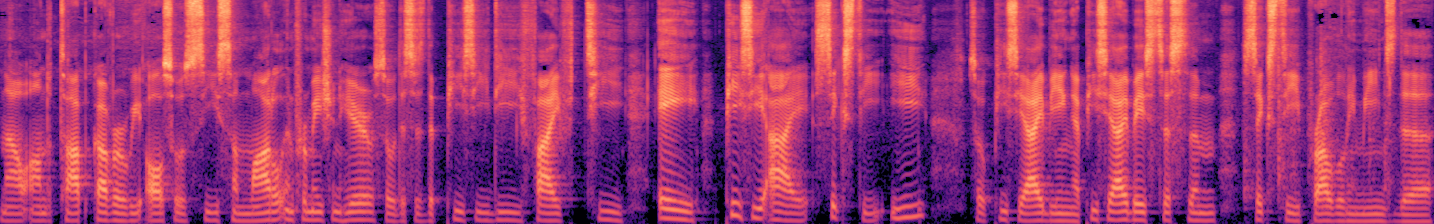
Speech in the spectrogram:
Now on the top cover, we also see some model information here. So this is the PCD5TA PCI 60E. So PCI being a PCI based system, 60 probably means the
